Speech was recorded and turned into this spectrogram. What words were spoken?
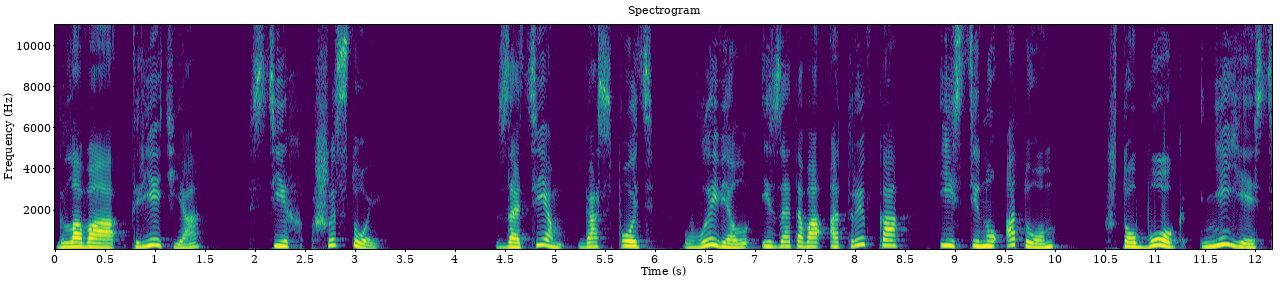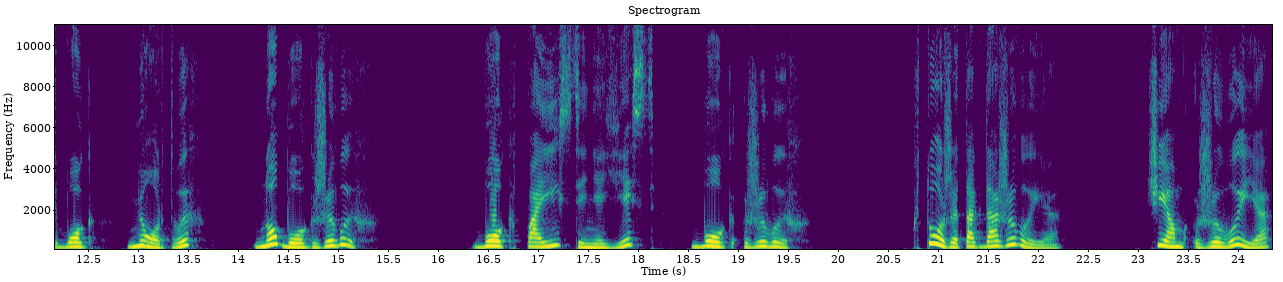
глава 3, стих 6. Затем Господь вывел из этого отрывка истину о том, что Бог не есть Бог мертвых, но Бог живых. Бог поистине есть Бог живых. Кто же тогда живые? Чем живые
